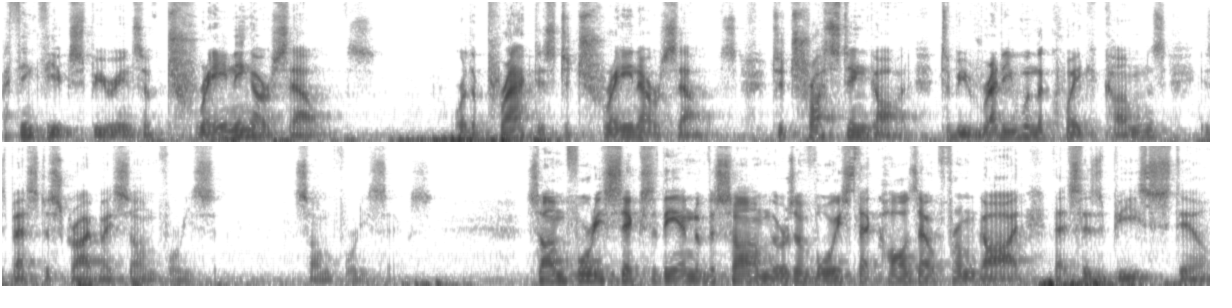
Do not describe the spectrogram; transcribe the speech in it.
I think the experience of training ourselves or the practice to train ourselves to trust in God, to be ready when the quake comes, is best described by Psalm 46. Psalm 46. Psalm 46, at the end of the psalm, there was a voice that calls out from God that says, Be still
